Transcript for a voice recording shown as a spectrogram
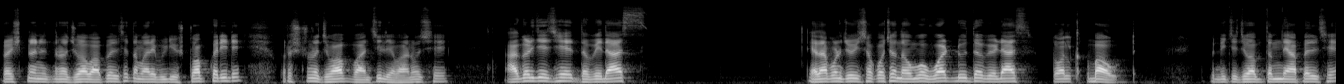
પ્રશ્ન અને તેનો જવાબ આપેલ છે. તમારે વીડિયો સ્ટોપ કરીને પ્રશ્નનો જવાબ વાંચી લેવાનો છે. આગળ જે છે ધ વેદાસ તેના પણ જોઈ શકો છો. નવમો what do the Vedas talk about નીચે જવાબ તમને આપેલ છે.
